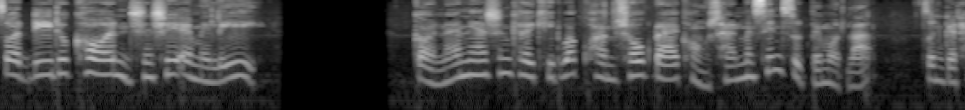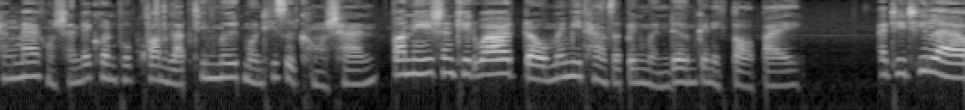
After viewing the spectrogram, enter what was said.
สวัสดีทุกคน ฉันชื่อเอมิลี่ ก่อนหน้านี้ฉันเคยคิดว่าความโชคร้ายของฉันมันสิ้นสุดไปหมดละ จนกระทั่งแม่ของฉันได้ค้นพบความลับที่มืดมนที่สุดของฉัน ตอนนี้ฉันคิดว่าเราไม่มีทางจะเป็นเหมือนเดิมกันอีกต่อไป อาทิตย์ที่แล้ว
